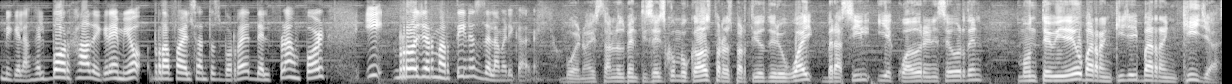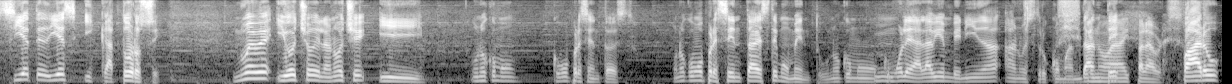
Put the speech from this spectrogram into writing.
Miguel Ángel Borja de Gremio, Rafael Santos Borré del Frankfurt y Roger Martínez del América de México. Bueno, ahí están los 26 convocados para los partidos de Uruguay, Brasil y Ecuador en ese orden. Montevideo, Barranquilla y Barranquilla, 7, 10 y 14. 9 y 8 de la noche y uno como cómo presenta esto? Uno cómo presenta este momento, uno cómo, cómo le da la bienvenida a nuestro comandante. no hay palabras. Faro,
